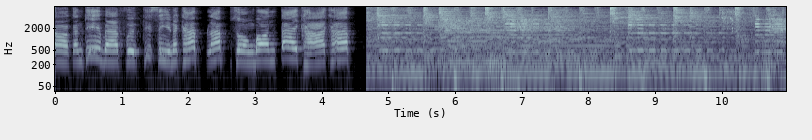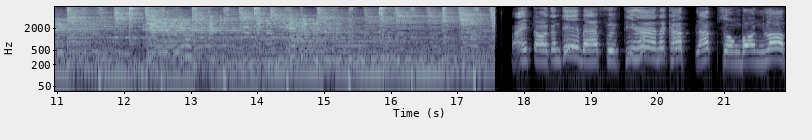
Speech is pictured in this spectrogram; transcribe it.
ต่อกันที่แบบฝึกที่ 4 นะครับ รับส่งบอลใต้ขาครับ ไปต่อกันที่แบบฝึกที่ 5 นะครับ รับส่งบอลรอบ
